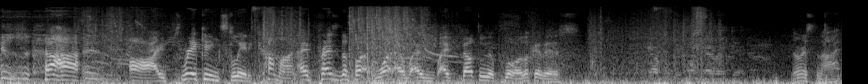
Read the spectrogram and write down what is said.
oh, I freaking slid. Come on. I pressed the button. What? I, I, I fell through the floor. Look at this. One guy right there. No, it's not.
